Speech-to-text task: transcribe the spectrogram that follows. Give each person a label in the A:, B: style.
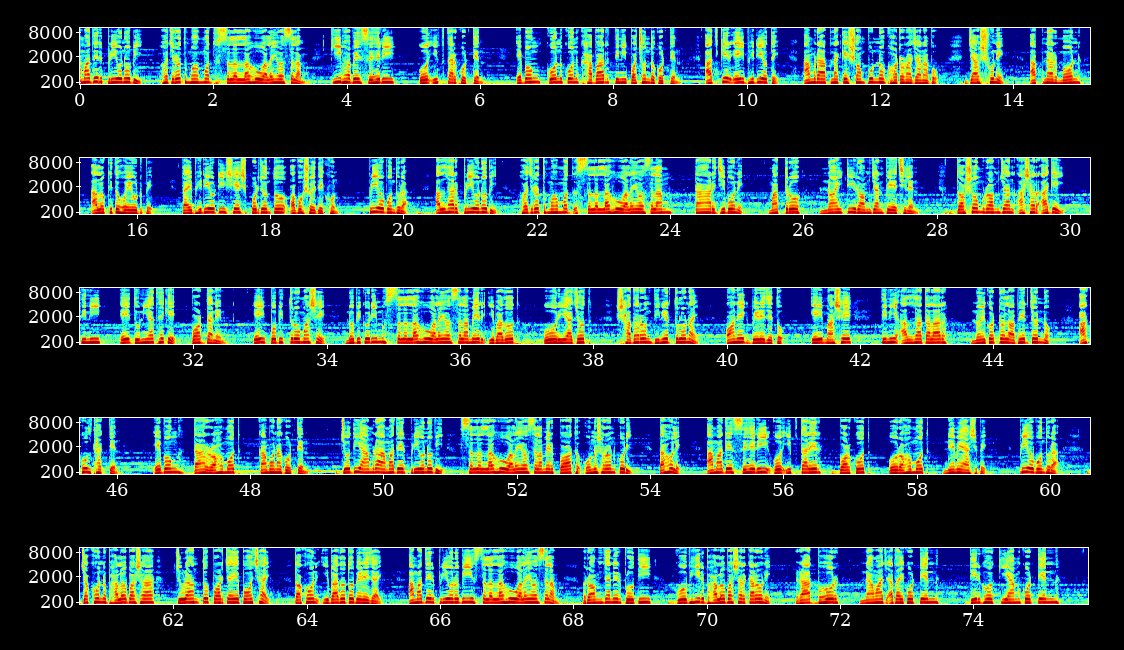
A: আমাদের প্রিয় নবী হজরত মোহাম্মদ সাল্লাহু আলহিহাসাল্লাম কীভাবে সেহরি ও ইফতার করতেন এবং কোন কোন খাবার তিনি পছন্দ করতেন, আজকের এই ভিডিওতে আমরা আপনাকে সম্পূর্ণ ঘটনা জানাব, যা শুনে আপনার মন আলোকিত হয়ে উঠবে। তাই ভিডিওটি শেষ পর্যন্ত অবশ্যই দেখুন। প্রিয় বন্ধুরা, আল্লাহর প্রিয় নবী হজরত মোহাম্মদ সাল্লাহু আলহিহাসাল্লাম তাঁর জীবনে মাত্র নয়টি রমজান পেয়েছিলেন। দশম রমজান আসার আগেই তিনি এই দুনিয়া থেকে পর্দা নেন। এই পবিত্র মাসে নবী করিম সাল্লাহু আলাইসাল্লামের ইবাদত ও রিয়াজত সাধারণ দিনের তুলনায় অনেক বেড়ে যেত। এই মাসে তিনি আল্লাহ তালার নৈকট্য লাভের জন্য আকুল থাকতেন এবং তার রহমত কামনা করতেন। যদি আমরা আমাদের প্রিয় নবী সাল্লাহু আলাইসাল্লামের পথ অনুসরণ করি, তাহলে আমাদের সেহেরি ও ইফতারের বরকত ও রহমত নেমে আসবে। প্রিয় বন্ধুরা, যখন ভালোবাসা চূড়ান্ত পর্যায়ে পৌঁছায়, তখন ইবাদতও বেড়ে যায়। আমাদের প্রিয় নবী সাল্লাহু আলাইসাল্লাম রমজানের প্রতি গভীর ভালোবাসার কারণে রাতভর নামাজ আদায় করতেন, দীর্ঘ কিয়াম করতেন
